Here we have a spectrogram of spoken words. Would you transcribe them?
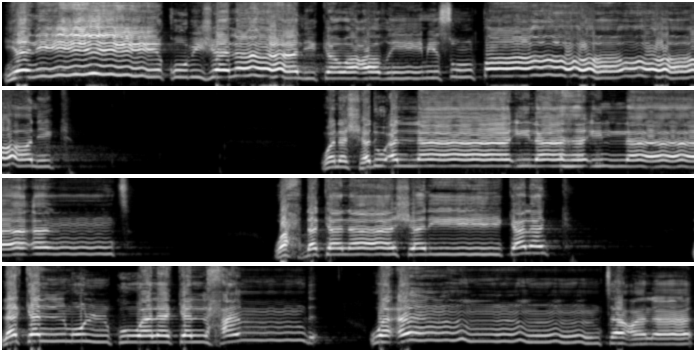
يليق بجلالك وعظيم سلطانك. ونشهد أن لا إله إلا أنت وحدك لا شريك لك. لك الملك ولك الحمد وأنت على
